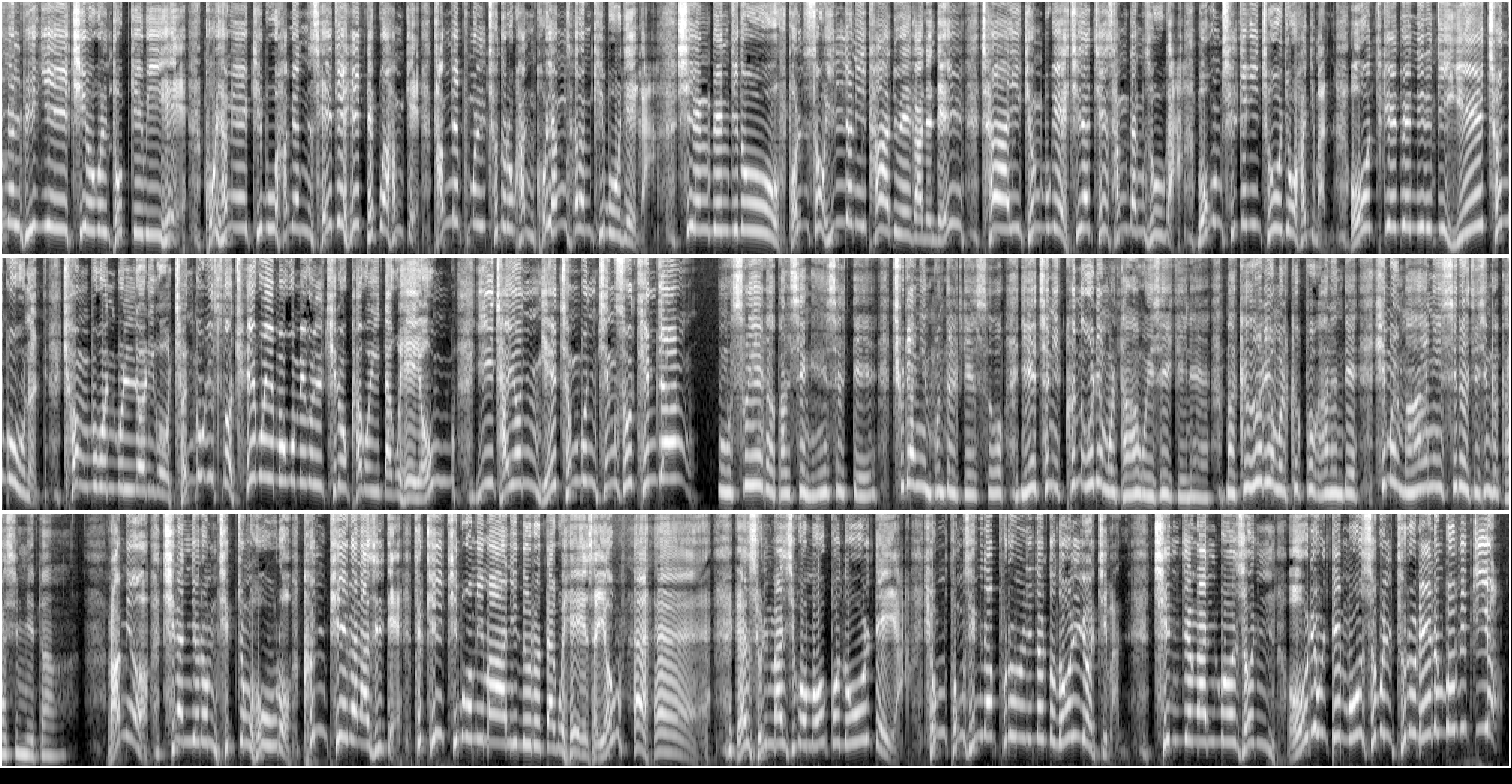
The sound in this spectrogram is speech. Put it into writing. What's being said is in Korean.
소멸 위기의 지역을 돕기 위해 고향에 기부하면 세제 혜택과 함께 답례품을 주도록 한 고향사랑 기부제가 시행된 지도 벌써 1년이 다 돼 가는데 자이 경북의 지자체 상당수가 모금 실적이 저조하지만 어떻게 된 일인지 예천구는 경북은 물론이고 전국에서도 최고의 모금액을 기록하고 있다고 해요. 이자연 예천군 징수팀장 어, 수해가 발생했을 때 출향인 분들께서 예천이 큰 어려움을 당하고 있으기에 막 그 어려움을 극복하는데 힘을 많이 실어주신 것 같습니다. 라며 지난 여름 집중 호우로 큰 피해가 났을 때 특히 기부금이 많이 늘었다고 해서요. 그 술 마시고 먹고 놀 때야 형 동생이나 부르는 이들도 놀렸지만 진정한 벗은 어려울 때 모습을 드러내는 법입지요.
